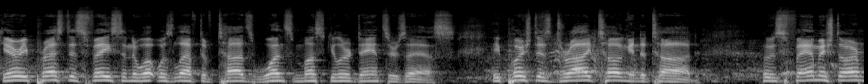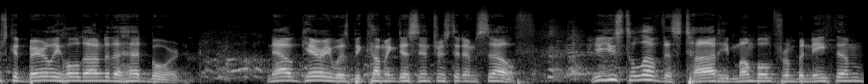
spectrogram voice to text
Gary pressed his face into what was left of Todd's once muscular dancer's ass. He pushed his dry tongue into Todd, whose famished arms could barely hold onto the headboard. Now Gary was becoming disinterested himself. You used to love this, Todd, he mumbled from beneath him,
